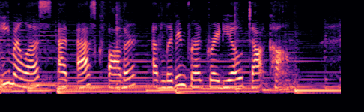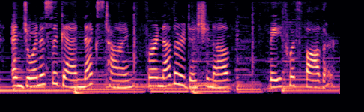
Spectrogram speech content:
email us at askfather at livingbreadradio.com. And join us again next time for another edition of Faith with Father.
